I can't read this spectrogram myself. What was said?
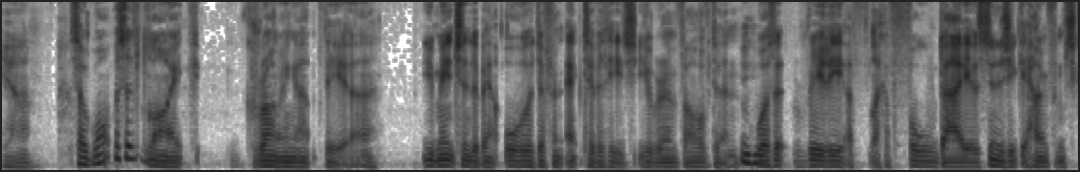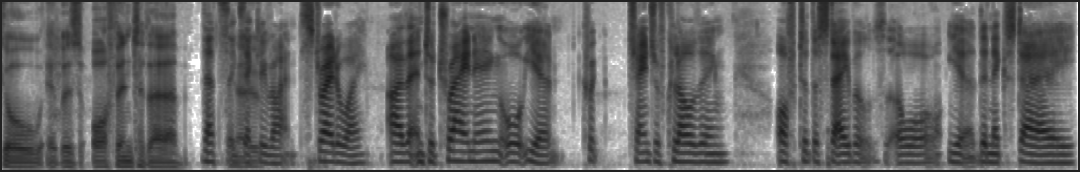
Yeah. So, what was it like growing up there? You mentioned about all the different activities you were involved in. Mm-hmm. Was it really a, like a full day? As soon as you get home from school, it was off into the. That's you know, exactly right. Straight away, either into training or yeah, quick change of clothing, off to the stables, or yeah, the next day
